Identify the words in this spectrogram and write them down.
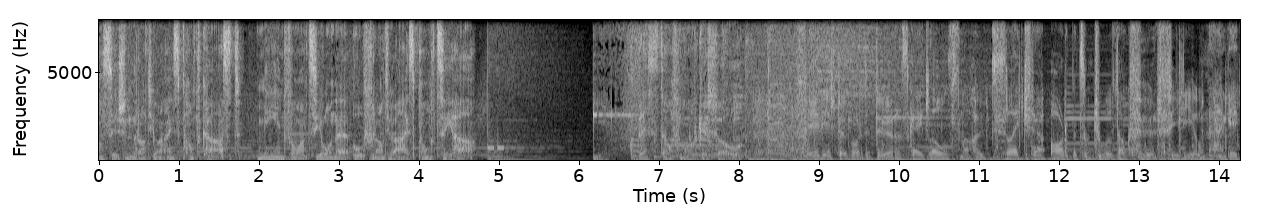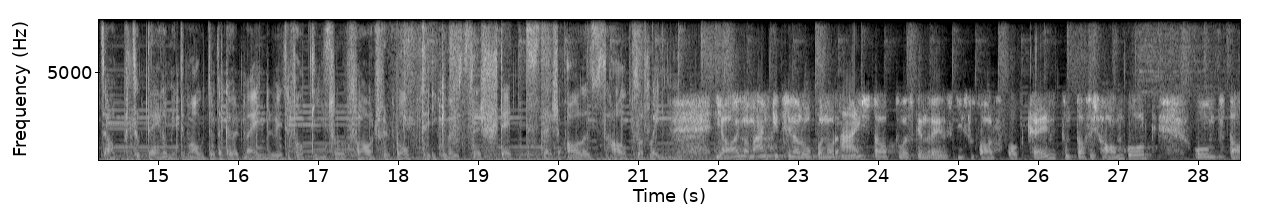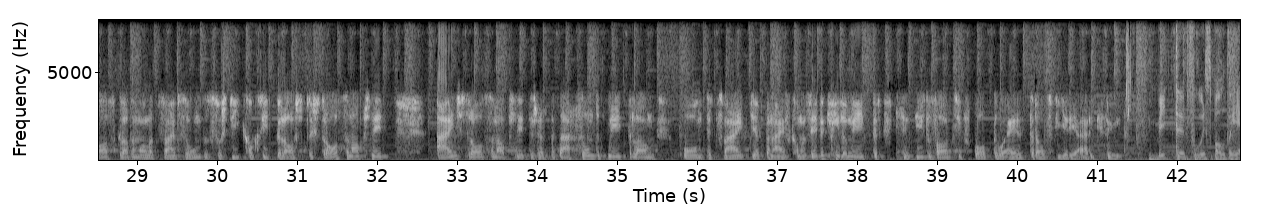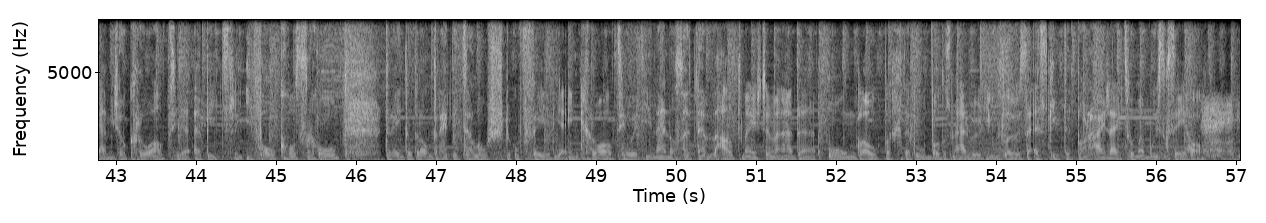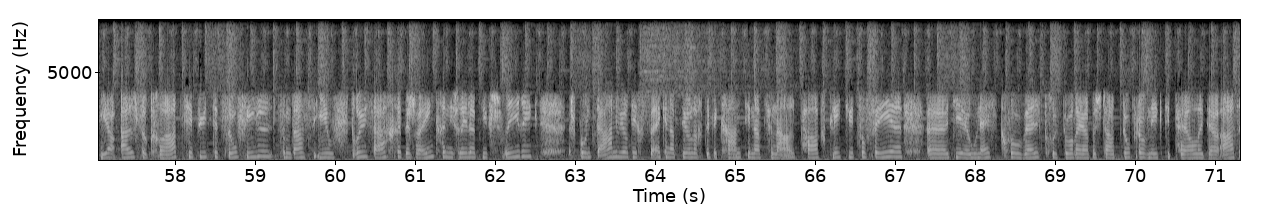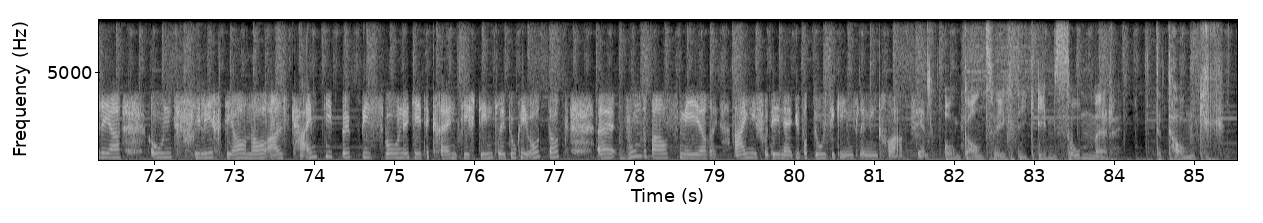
Das ist ein Radio 1 Podcast. Mehr Informationen auf radio1.ch. Best auf Morgenshow. Ferien stehen vor der Tür, es geht los. Nach heute letzten Arbeits- und Schultag für viele und dann geht es ab zum Teil auch mit dem Auto. Da hört man immer wieder von Dieselfahrverbot in gewissen Städten. Das ist alles halb so schlimm. Ja, im Moment gibt es in Europa nur eine Stadt, die ein generelles Dieselfahrverbot kennt und das ist Hamburg. Und das gerade mal an zwei besonders von Stickoxid belasteten Strassenabschnitte. Ein Strassenabschnitt ist etwa 600 Meter lang und der zweite etwa 1,7 Kilometer. Das sind Dieselfahrzeuge verboten, die älter als vierjährig sind. Mit der Fußball-WM ist auch Kroatien ein bisschen in Fokus gekommen. Der eine oder andere hat jetzt Lust auf Ferien in Kroatien, weil die dann noch Weltmeister werden. Unglaublich, der Boom, der das dann würde auslösen. Es gibt ein paar Highlights, die man muss gesehen haben Ja, also Kroatien bietet so viel, um das auf drei Sachen beschränken, ist relativ schwierig. Spontan würde ich sagen, natürlich der bekannte Nationalpark Plitvice Fee, äh, die UNESCO-Weltkulturerbe-Stadt Dubrovnik, die Perle der Adria und vielleicht ja noch als Geheimtipp etwas, wo nicht jeder kennt, ist die Insel Dugi Otok. Äh, wunderbares Meer, eine von diesen über 1000 Inseln in Kroatien. Und ganz wichtig, im Sommer der Tank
